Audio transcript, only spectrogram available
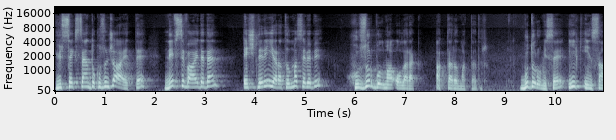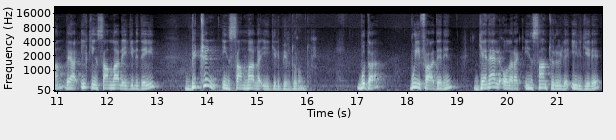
189. ayette nefsi vaideden eşlerin yaratılma sebebi huzur bulma olarak aktarılmaktadır. Bu durum ise ilk insan veya ilk insanlarla ilgili değil, bütün insanlarla ilgili bir durumdur. Bu da bu ifadenin genel olarak insan türüyle ilgili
